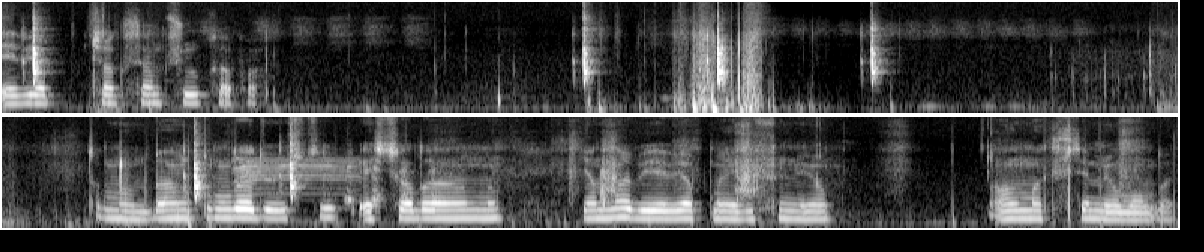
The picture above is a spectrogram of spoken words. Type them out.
Ev yapacaksam şu kafa. Tamam ben bunları dönüştürüp eşyalarımın yanına bir ev yapmayı düşünüyorum. Almak istemiyorum onları.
